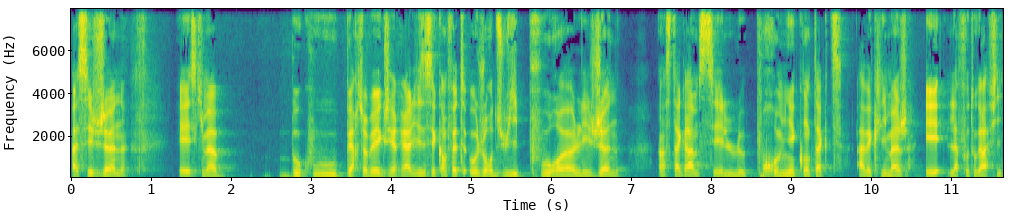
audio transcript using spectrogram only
assez jeune. Et ce qui m'a beaucoup perturbé et que j'ai réalisé, c'est qu'en fait, aujourd'hui, pour euh, les jeunes, Instagram, c'est le premier contact avec l'image et la photographie.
